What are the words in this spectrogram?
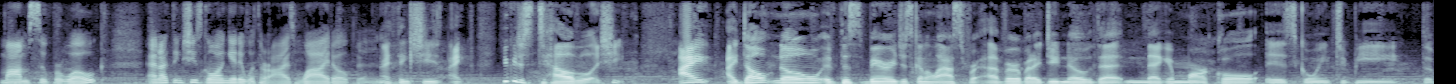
mom's super woke, and I think she's going in it with her eyes wide open. I think she's. I you could just tell like she. I I don't know if this marriage is going to last forever, but I do know that Meghan Markle is going to be the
